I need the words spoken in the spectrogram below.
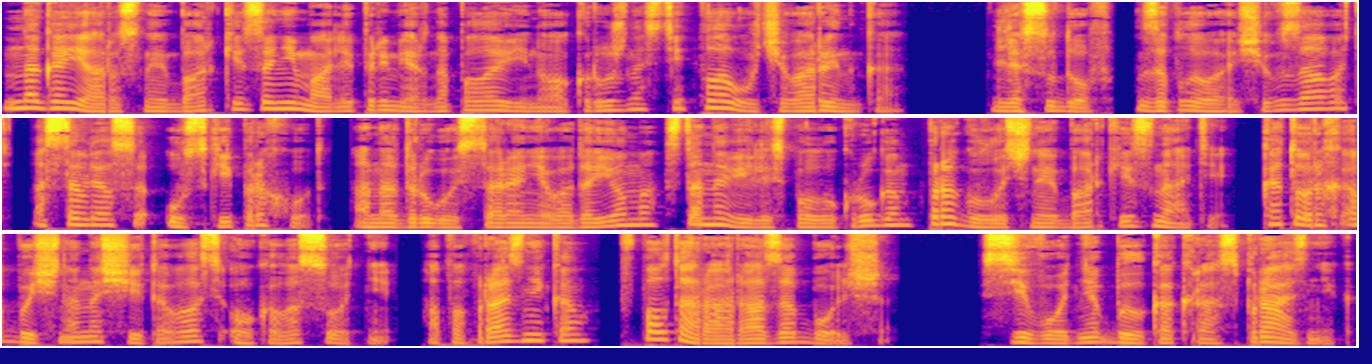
многоярусные барки занимали примерно половину окружности плавучего рынка. Для судов, заплывающих в заводь, оставлялся узкий проход, а на другой стороне водоема становились полукругом прогулочные барки знати, которых обычно насчитывалось около сотни, а по праздникам в полтора раза больше. Сегодня был как раз праздник.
